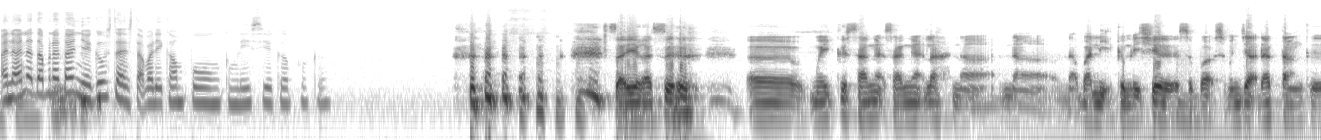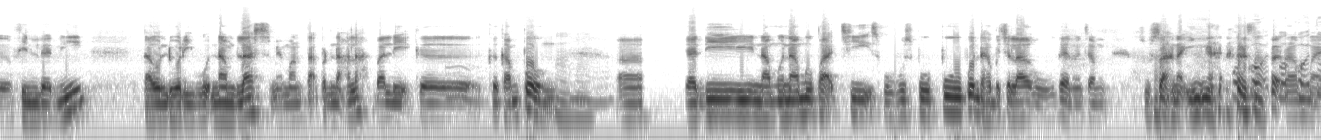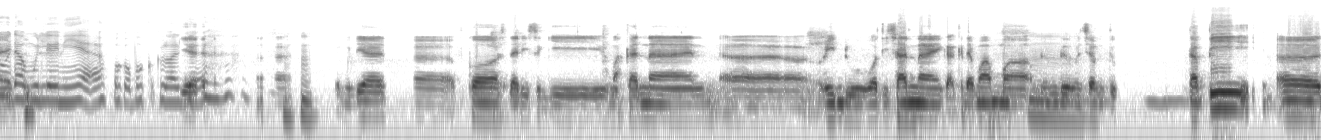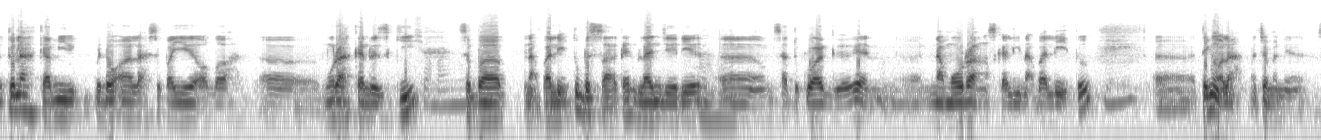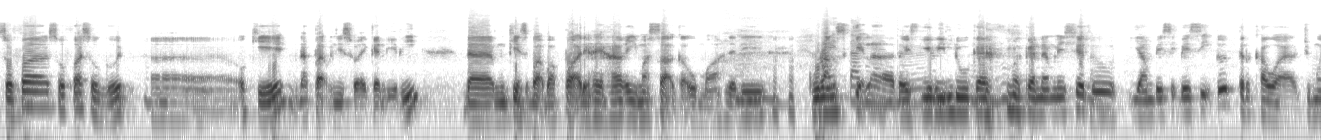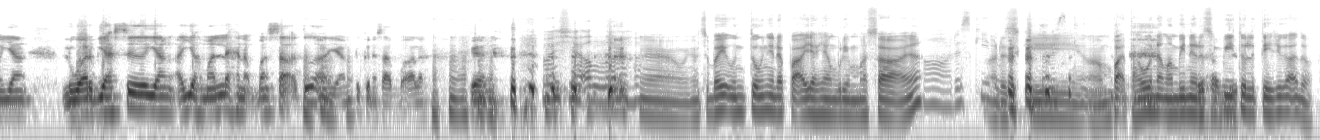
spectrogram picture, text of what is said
Anak-anak tak pernah tanya ke Ustaz tak balik kampung ke Malaysia ke apa ke? saya rasa uh, mereka sangat-sangatlah nak nak nak balik ke Malaysia sebab semenjak datang ke Finland ni tahun 2016 memang tak pernah lah balik ke ke kampung. Uh, jadi nama-nama pak cik, sepupu-sepupu pun dah bercelaru kan macam susah nak ingat pokok, pokok tu dah mula ni ya, pokok-pokok keluarga. Yeah. Kemudian uh, of course dari segi makanan uh, rindu roti canai kat kedai mamak hmm. benda macam tu. Tapi uh, itulah kami berdoa lah supaya Allah uh, murahkan rezeki. Sebab nak balik tu besar kan belanja dia hmm. uh, satu keluarga kan. Uh, enam orang sekali nak balik tu. Uh, tengoklah macam mana. So far so far so good. Uh, okay dapat menyesuaikan diri dan mungkin sebab bapa dia hari-hari masak kat rumah. Jadi kurang sikit lah dari segi rindukan makanan Malaysia tu. Yang basic-basic tu terkawal. Cuma yang luar biasa yang ayah malas nak masak tu ah yang tu kena sabar lah. Kan? Masya Allah ya, sebaik untungnya dapat ayah yang boleh masak ya. Oh, rezeki tu. rezeki. Ah, empat tahun nak membina rezeki tu letih juga tu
